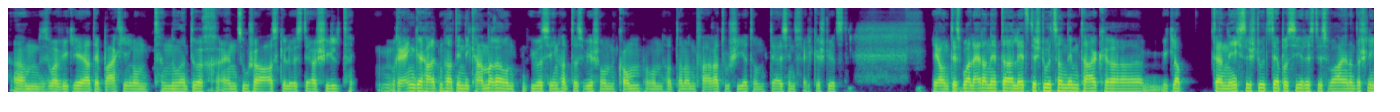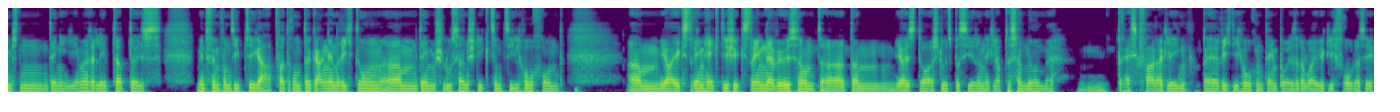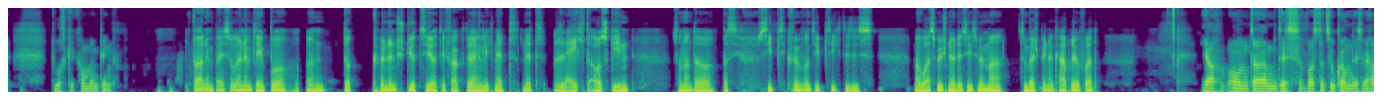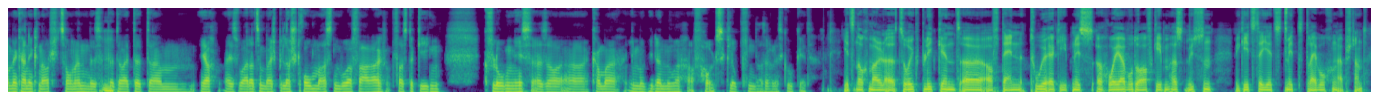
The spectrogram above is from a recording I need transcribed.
Ähm, das war wirklich ein Debakel und nur durch einen Zuschauer ausgelöst, der ein Schild reingehalten hat in die Kamera und übersehen hat, dass wir schon kommen und hat dann einen Fahrer touchiert und der ist ins Feld gestürzt. Ja, und das war leider nicht der letzte Sturz an dem Tag. Äh, ich glaube, der nächste Sturz, der passiert ist, das war einer der schlimmsten, den ich jemals erlebt habe. Da ist mit 75er Abfahrt runtergegangen Richtung ähm, dem Schlussanstieg zum Ziel hoch und ähm, ja, extrem hektisch, extrem nervös und äh, dann ja, ist da ein Sturz passiert und ich glaube, da sind nur mal 30 Fahrer gelegen bei richtig hohem Tempo. Also da war ich wirklich froh, dass ich durchgekommen bin. Vor allem bei so einem Tempo, ähm, da können Stürze ja de facto eigentlich nicht, nicht leicht ausgehen, sondern da bei 70, 75, das ist, man weiß, wie schnell das ist, wenn man zum Beispiel in ein Cabrio fährt. Ja, und ähm, das, was dazu kommt, ist, wir haben ja keine Knautschzonen. Das mhm. bedeutet, ähm, ja, es war da zum Beispiel ein Strommasten, wo ein Fahrer fast dagegen geflogen ist. Also äh, kann man immer wieder nur auf Holz klopfen, dass alles gut geht. Jetzt nochmal äh, zurückblickend äh, auf dein Tourergebnis äh, heuer, wo du aufgeben hast müssen. Wie geht's dir jetzt mit drei Wochen Abstand?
